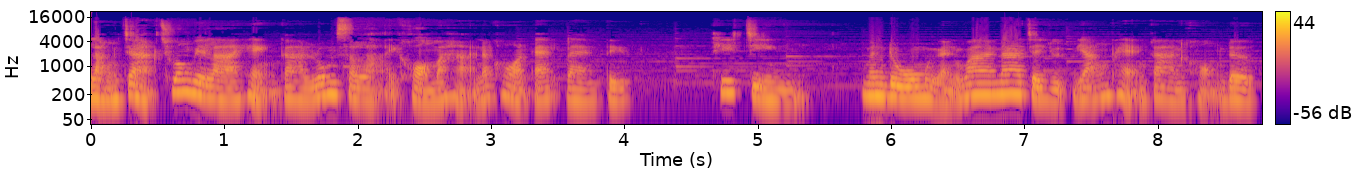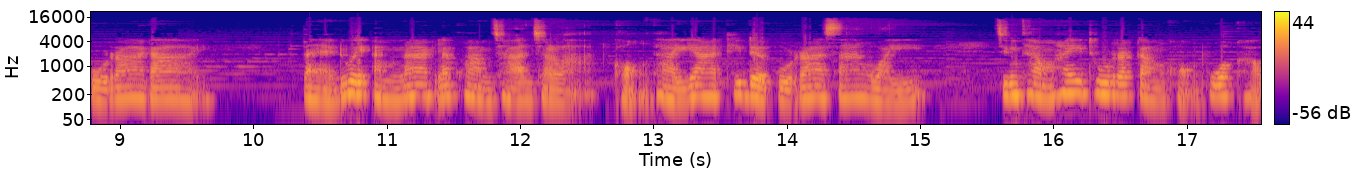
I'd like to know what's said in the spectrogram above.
หลังจากช่วงเวลาแห่งการล่มสลายของมหานครแอตแลนติสที่จริง มันดูเหมือนว่าน่าจะหยุดยั้งแผนการของเดอร์กูราได้ แต่ด้วยอำนาจและความชาญฉลาดของทายาทที่เดอร์กูราสร้างไว้ จึงทำให้ธุรกรรมของพวกเขา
